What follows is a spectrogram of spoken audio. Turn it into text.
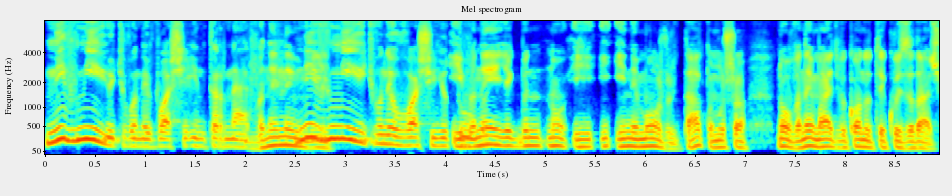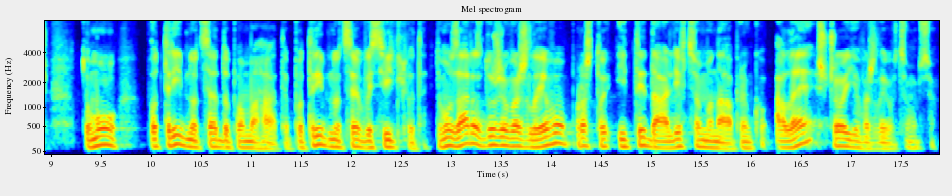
не вміють вони в ваші інтернети, Вони не не вміють. вміють вони в ваші ютуби. І вони якби ну і, і, і не можуть, та? тому що ну, вони мають виконувати якусь задачу. Тому потрібно це допомагати, потрібно це висвітлювати. Тому зараз дуже важливо просто йти далі в цьому напрямку. Але що є важливо в цьому всьому?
